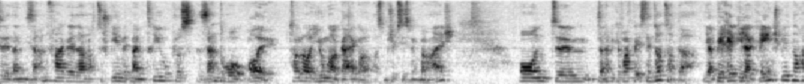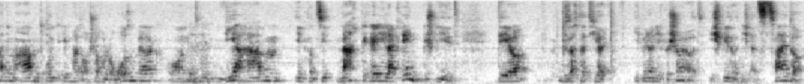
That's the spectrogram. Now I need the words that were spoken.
äh, dann diese Anfrage, da noch zu spielen mit meinem Trio plus Sandro Roy, toller junger Geiger aus dem Gypsy Swing Bereich. Und ähm, dann habe ich gefragt, wer ist denn sonst noch da? Ja, Pirelli Lagren spielt noch an dem Abend und eben halt auch Stochelo Rosenberg. Und Mhm. wir haben im Prinzip nach Pirelli Lagren gespielt, der gesagt hat, hier, ich bin doch nicht bescheuert, ich spiele doch nicht als Zweiter.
